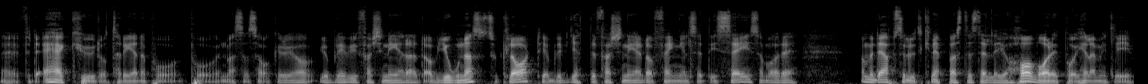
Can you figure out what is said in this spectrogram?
Eh, för det är kul att ta reda på, på en massa saker. Jag, jag blev ju fascinerad av Jonas såklart. Jag blev jättefascinerad av fängelset i sig som var det, ja, men det absolut knäppaste ställe jag har varit på i hela mitt liv.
